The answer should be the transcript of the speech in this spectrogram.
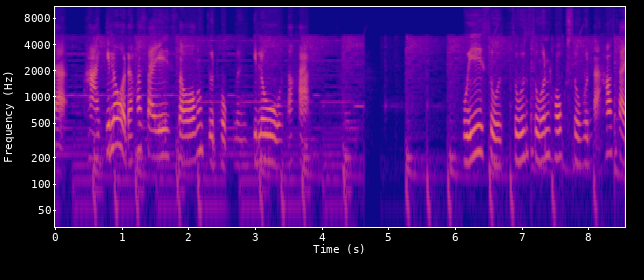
จะ หากิโลแต่เขาใส่2.61กิโลนะคะปุ๋ยสูตร0060อะเฮาใส่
